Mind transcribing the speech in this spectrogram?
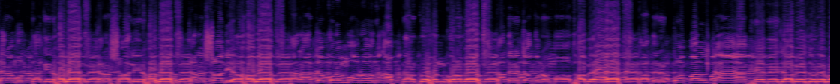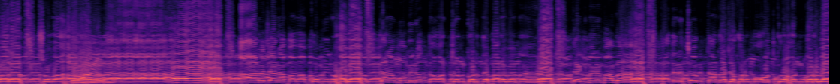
যারা মুত্তাকিন হবে, যারা সলিহ হবে, যারা সলিয়া হবে, তারা যখন মরণ আপনার গ্রহণ করবে, তাদের যখন মত হবে, তাদের কপালটা ঘেমে যাবে জোরে বলে, সুবহানাল্লাহ। আর যারা বাবা কমিন হবে, যারা মমিনত্ব অর্জন করতে পারবে না, দেখবেন বাবা, তাদের চোখ, তারা যখন মত গ্রহণ করবে,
